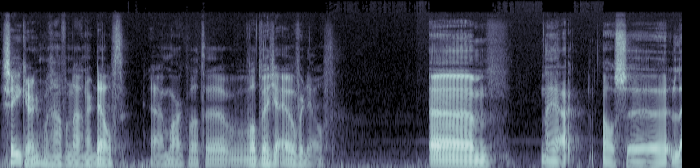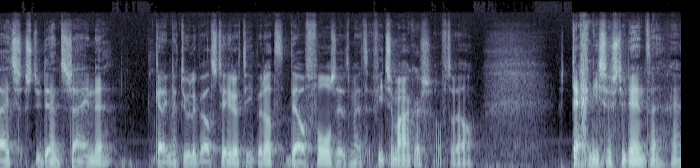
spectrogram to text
Zeker, we gaan vandaag naar Delft. Ja, Mark, wat, eh, wat weet jij over Delft? Ehm, nou ja, als eh Leids student zijnde ken ik natuurlijk wel het stereotype dat Delft vol zit met fietsenmakers. Oftewel technische studenten. Hè.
